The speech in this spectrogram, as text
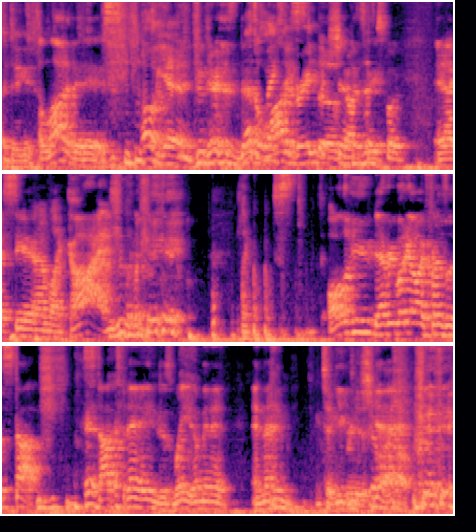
I dig it. a lot of it is. Oh yeah, there's there's That's a what makes lot it of great, though, shit on Facebook, and I see it and I'm like, God, like just all of you, everybody on my friends list, stop, stop today, and just wait a minute, and then take You a breather. yeah.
